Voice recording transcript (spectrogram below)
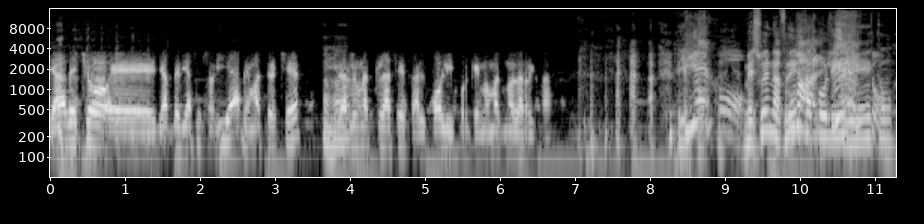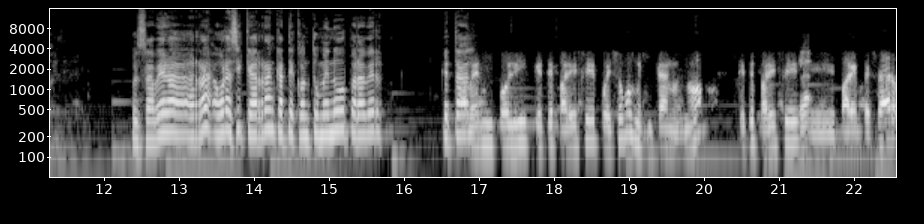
Ya, de hecho, eh, ya pedí asesoría de Masterchef y Ajá. darle unas clases al poli porque nomás no la rifa. ¡Viejo! Me suena frente, como- Pues a ver, arra- ahora sí que arráncate con tu menú para ver qué A tal. ver, mi poli, ¿qué te parece? Pues somos mexicanos, ¿no? ¿Qué te parece, eh, para empezar,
